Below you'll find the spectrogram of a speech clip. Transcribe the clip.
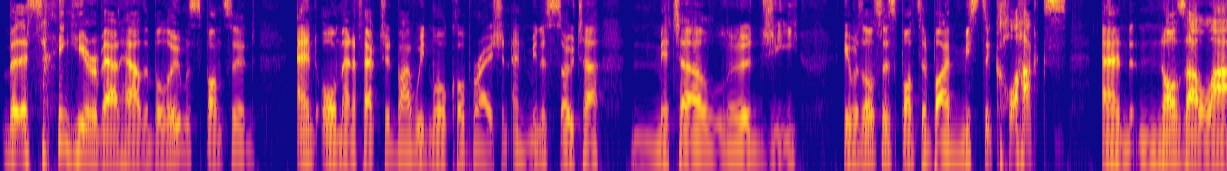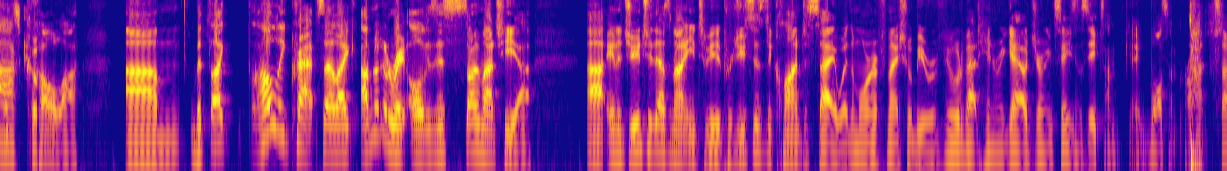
but they're saying here about how the balloon was sponsored and or manufactured by Widmore Corporation and Minnesota Metallurgy. It was also sponsored by Mr. Cluck's and Nozala cool. Cola. Um, but like, holy crap! So like, I'm not going to read all because there's so much here. Uh, in a June 2009 interview, the producers declined to say whether more information will be revealed about Henry Gale during season six. Um, it wasn't right. So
